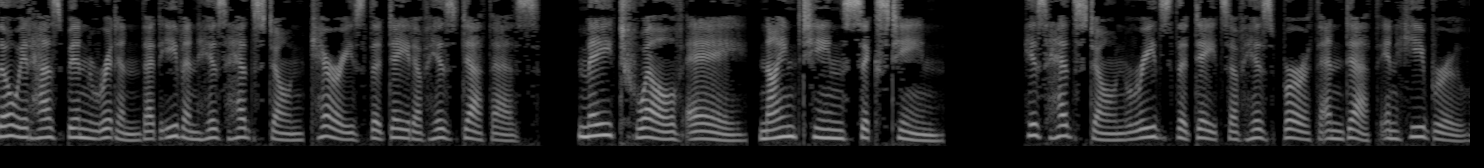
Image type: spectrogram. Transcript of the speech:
though it has been written that even his headstone carries the date of his death as May 12 A, 1916. His headstone reads the dates of his birth and death in Hebrew,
